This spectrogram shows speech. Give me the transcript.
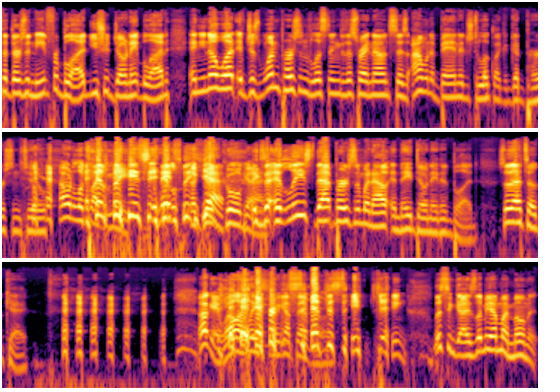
that there's a need for blood. You should donate blood. And you know what? If just one person's listening to this right now and says, "I want a bandage to look like a good person too," I want to look like Nate. least, at least- a good, yeah, cool guy. exa- at least that person went out and they donated blood, so that's okay. Okay, well at least we got that. Said the same thing. Listen, guys, let me have my moment.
